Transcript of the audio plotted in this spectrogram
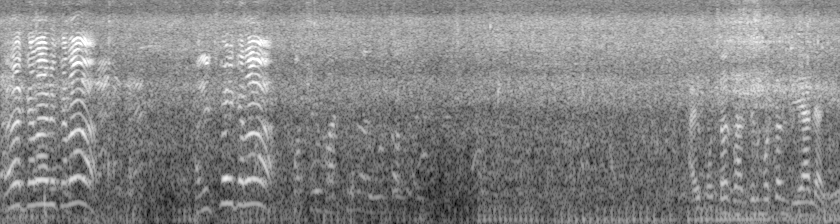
కరా కరా కరా. అది ఇచ్చిపోయి కరా. అది మొత్తం సంచులు మొత్తం తీయాలి అది.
